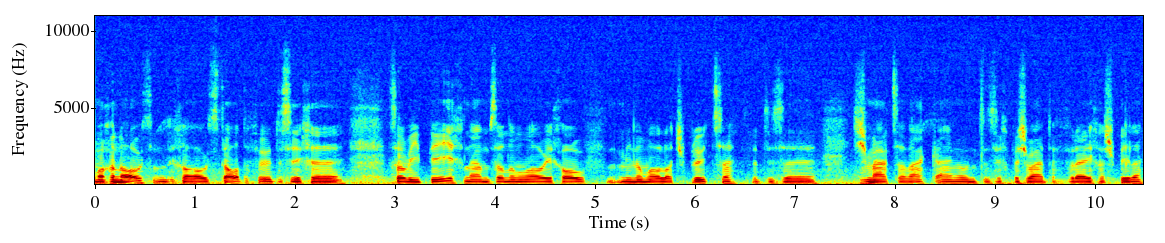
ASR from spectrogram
Mache alles und ich habe alles da dafür, dass ich äh, so weit bin. Ich nehme so normal in Kauf, mich nochmal zu spritzen, dass äh, die Schmerzen weggehen und dass ich beschwerdefrei kann spielen.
